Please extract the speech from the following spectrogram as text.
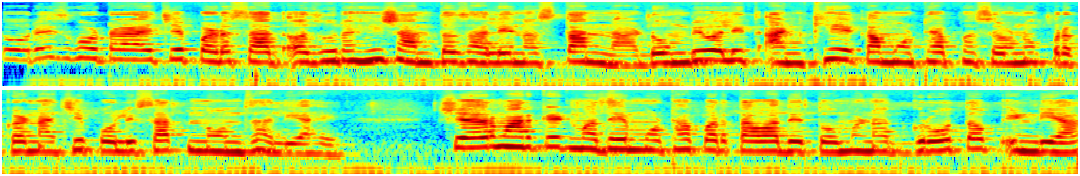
टोरेस घोटाळ्याचे पडसाद अजूनही शांत झाले नसताना डोंबिवलीत आणखी एका मोठ्या फसवणूक प्रकरणाची पोलिसात नोंद झाली आहे. शेअर मार्केटमध्ये मोठा परतावा देतो म्हणत ग्रोथ अप इंडिया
